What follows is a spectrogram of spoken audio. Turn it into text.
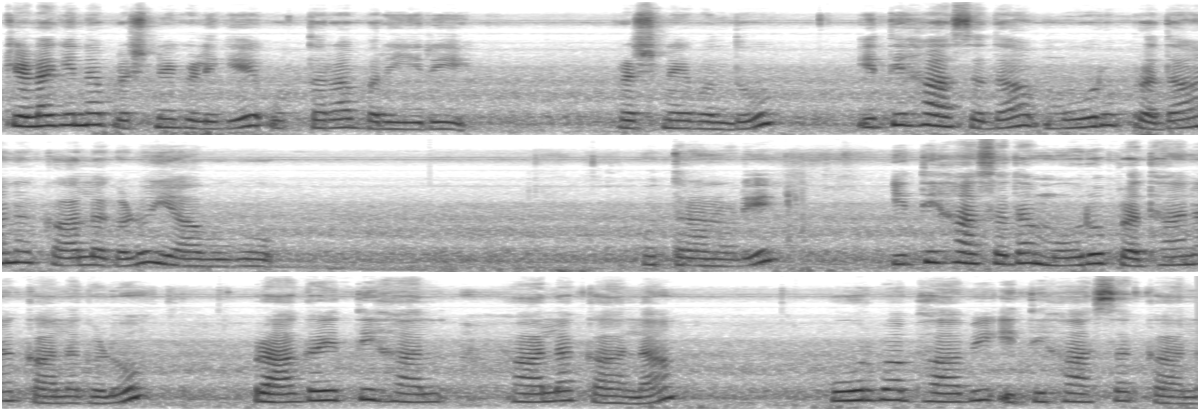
ಕೆಳಗಿನ ಪ್ರಶ್ನೆಗಳಿಗೆ ಉತ್ತರ ಬರೆಯಿರಿ. ಪ್ರಶ್ನೆ ಒಂದು, ಇತಿಹಾಸದ ಮೂರು ಪ್ರಧಾನ ಕಾಲಗಳು ಯಾವುವು? ಉತ್ತರ ನೋಡಿ, ಇತಿಹಾಸದ ಮೂರು ಪ್ರಧಾನ ಕಾಲಗಳು ಪ್ರಾಗೈತಿಹಾಲ್, ಹಾಲಕಾಲ, ಪೂರ್ವಭಾವಿ ಇತಿಹಾಸ ಕಾಲ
